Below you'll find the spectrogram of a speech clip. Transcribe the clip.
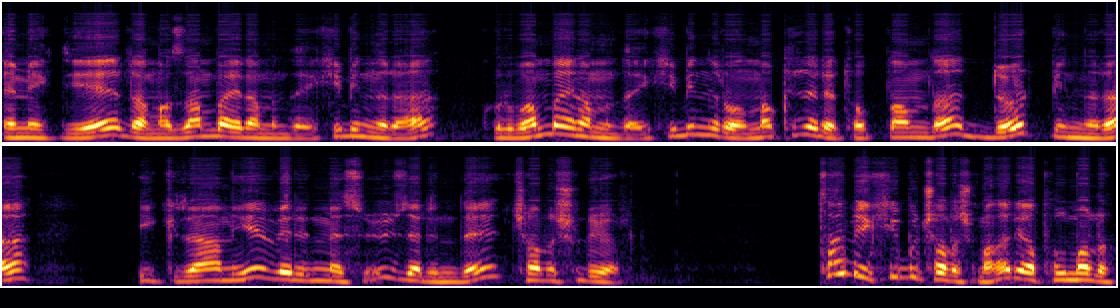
Emekliye Ramazan bayramında 2000 lira, Kurban bayramında 2000 lira olmak üzere toplamda 4000 lira ikramiye verilmesi üzerinde çalışılıyor. Tabii ki bu çalışmalar yapılmalı.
